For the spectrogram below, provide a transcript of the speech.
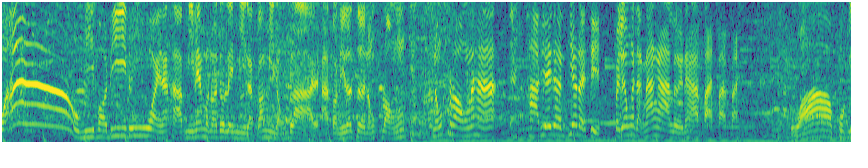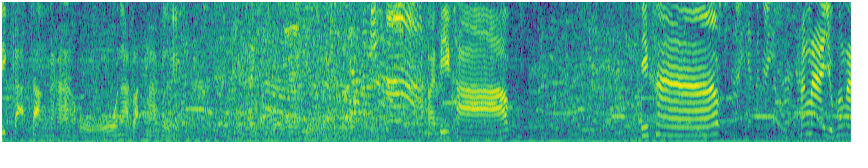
ว้าว มีบอดี้ด้วยนะครับ มีแม่มดน้อยโดเรมีแล้วก็มีน้องบลายอะตอนนี้เราเจอน้องฟรองก์น้องฟรองก์นะฮะพาพี่ไอ้เดินเที่ยวหน่อยสิ ไปเริ่มกันจากหน้างานเลยนะฮะไปไปไปว้าว พวกลิกะจังนะฮะโอ้โหน่ารักมากเลยสวัสดีครับสวัสดีครับ ข้างในอยู่ข้างใน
